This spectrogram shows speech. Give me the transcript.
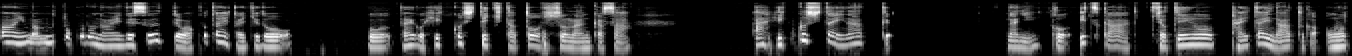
あ、今のところないですっては答えたけど、こう、大悟引っ越してきた当初なんかさ、あ、引っ越したいなって、何？こう、いつか拠点を変えたいなとか思って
